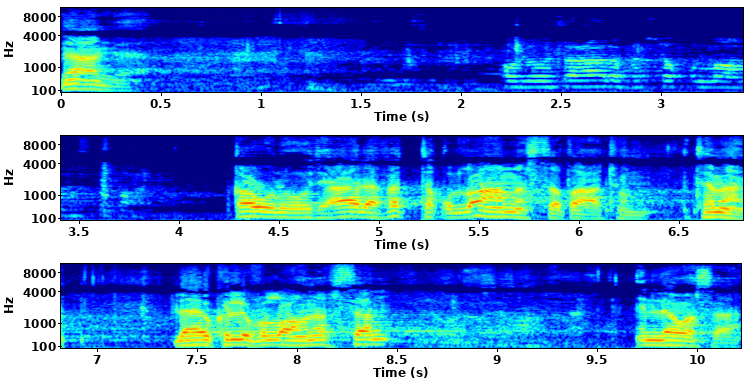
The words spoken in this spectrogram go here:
نعم. نعم قوله تعالى فاتقوا الله ما استطعتم. قوله تعالى فاتقوا الله ما استطعتم تمام. لا يكلف الله نفسا إلا وسعها.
